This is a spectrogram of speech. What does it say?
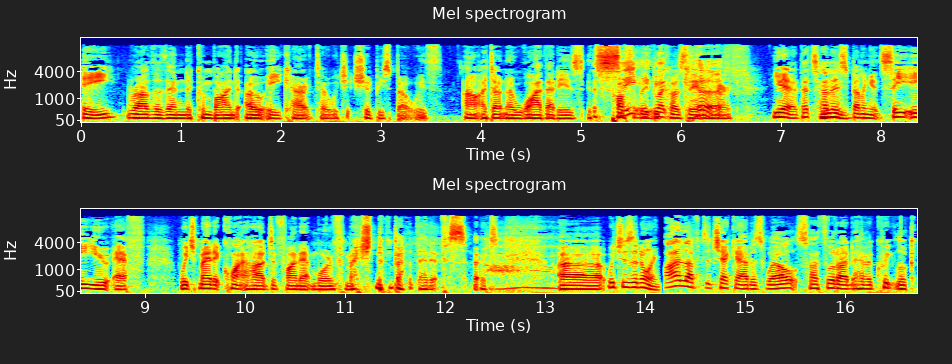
E, rather than the combined O E character, which it should be spelt with. Uh, I don't know why that is. It's C, possibly like because they're curve? American. Yeah, that's how they're Hmm. spelling it. C E U F, which made it quite hard to find out more information about that episode, uh, which is annoying. I love to check out as well, so I thought I'd have a quick look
